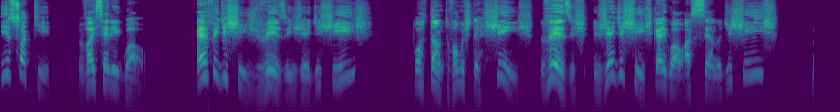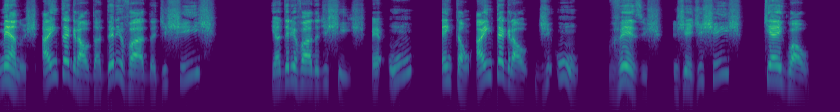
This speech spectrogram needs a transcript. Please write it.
isso aqui vai ser igual a f de x vezes g de x. Portanto, vamos ter x vezes g de x, que é igual a seno de x, menos a integral da derivada de x, e a derivada de x é 1. Então, a integral de 1 vezes g de x, que é igual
